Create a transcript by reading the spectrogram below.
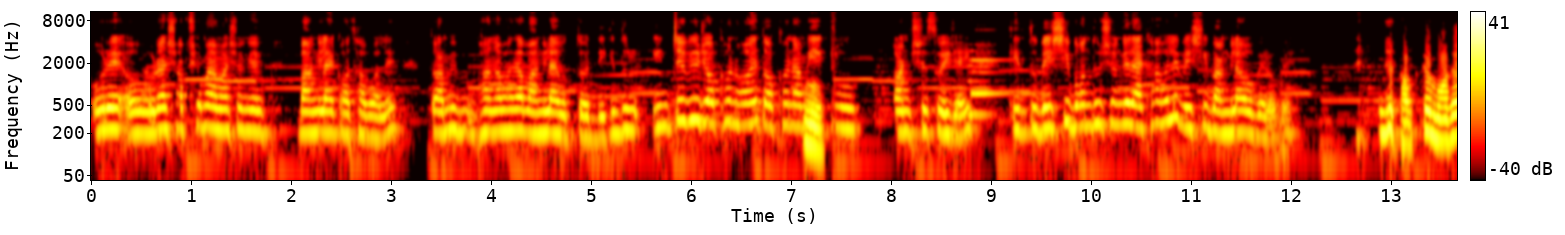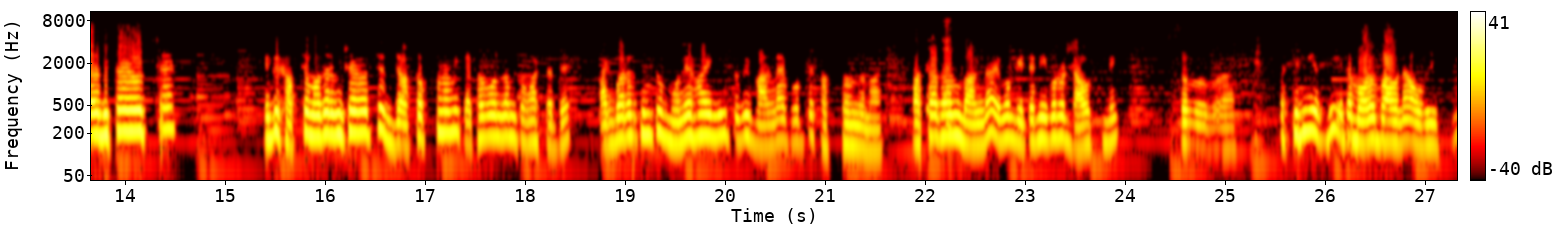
ওরে ওরা সবসময় আমার সঙ্গে বাংলায় কথা বলে। তো আমি ভাঙা ভাঙা বাংলায় উত্তর দিই। কিন্তু ইন্টারভিউ যখন হয় তখন আমি একটু কনসিয়াস হয়ে যাই। কিন্তু বেশি বন্ধুর সঙ্গে দেখা হলে বেশি বাংলাও বেরোবে। সবচেয়ে মজার বিষয় হচ্ছে কিন্তু সবচেয়ে মজার বিষয় হচ্ছে যতক্ষণ আমি কথা বললাম তোমার সাথে একবারও কিন্তু মনে হয়নি তুমি বাংলায় পড়তে স্বচ্ছন্দ নয়। অসাধারণ বাংলা এবং এটা নিয়ে কোনো ডাউট নেই। তো সিরিয়াসলি এটা বড় পাওনা অবভিয়াসলি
